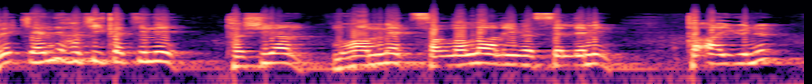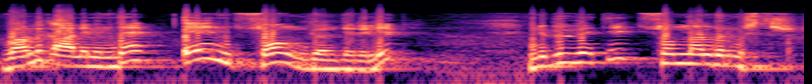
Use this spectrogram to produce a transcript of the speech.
Ve kendi hakikatini taşıyan Muhammed sallallahu aleyhi ve sellemin taayyünü varlık aleminde en son gönderilip nübüvveti sonlandırmıştır.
